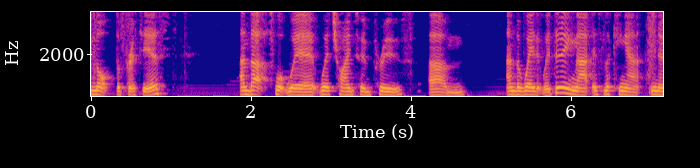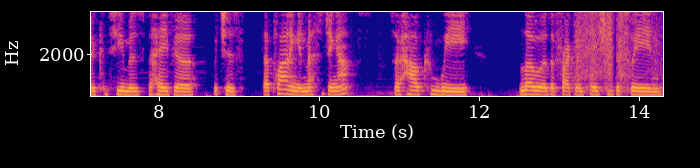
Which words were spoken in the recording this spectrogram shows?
not the prettiest, and that's what we're we're trying to improve. Um, and the way that we're doing that is looking at you know consumers' behavior, which is they're planning in messaging apps. So how can we lower the fragmentation between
